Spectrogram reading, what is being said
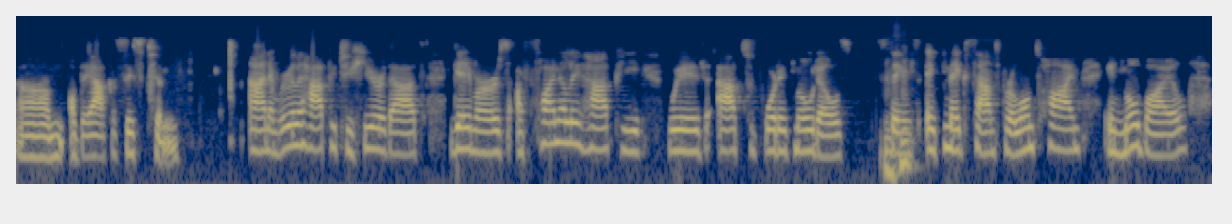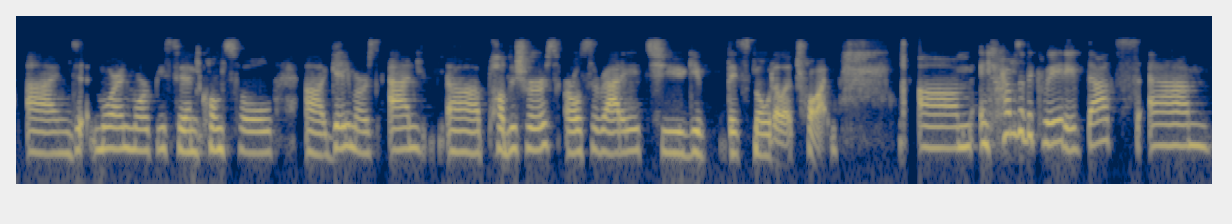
um, of the ecosystem. And I'm really happy to hear that gamers are finally happy with ad-supported models since mm-hmm. it makes sense for a long time in mobile and more and more PC and console uh, gamers and uh, publishers are also ready to give this model a try. Um, in terms of the creative, that's um,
